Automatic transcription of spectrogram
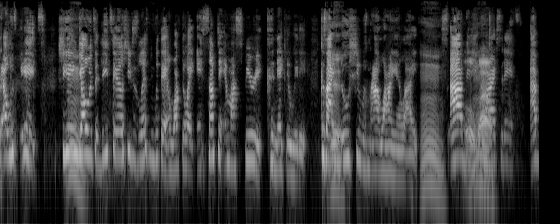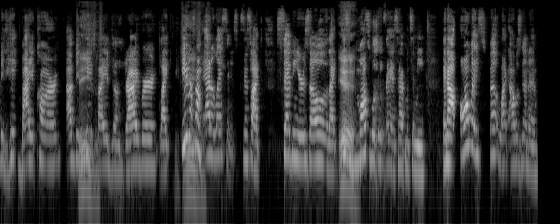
That was it. She didn't Mm. go into detail. She just left me with that and walked away. And something in my spirit connected with it. Because I Yeah. knew she was not lying. Like, Mm. I've been Oh, in wow. car accidents. I've been hit by a car. I've been Jesus. hit by a drunk driver. Like, even from adolescence, since like seven years old. Like, Yeah. it's multiple things that has happened to me. And I always felt like I was going to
